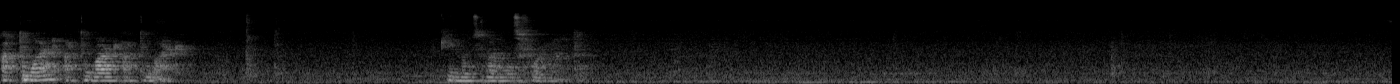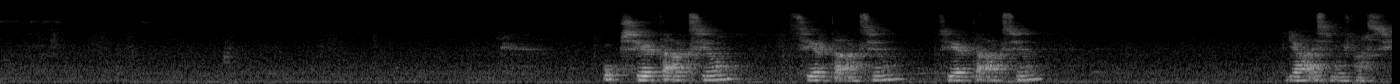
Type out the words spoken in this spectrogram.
actuar, actuar, actuar que nos vamos formando. Cierta acción, cierta acción, cierta acción, ya es muy fácil.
